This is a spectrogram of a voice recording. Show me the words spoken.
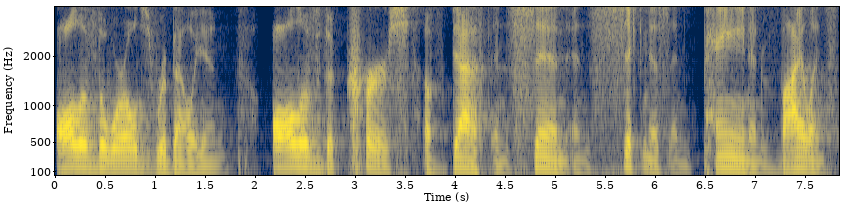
all of the world's rebellion, all of the curse of death and sin and sickness and pain and violence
